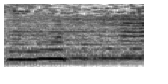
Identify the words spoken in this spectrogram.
不在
